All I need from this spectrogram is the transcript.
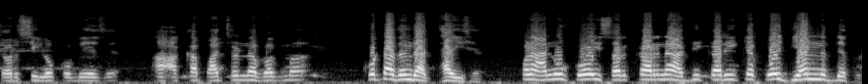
ચરસી લોકો બે છે. આ આખા પાછળના ભાગમાં ખોટા ધંધા થાય છે. પણ આનું કોઈ સરકારના અધિકારી કે કોઈ ધ્યાન નથી દેતું.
